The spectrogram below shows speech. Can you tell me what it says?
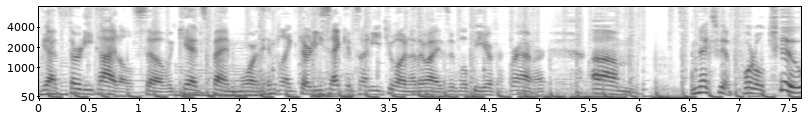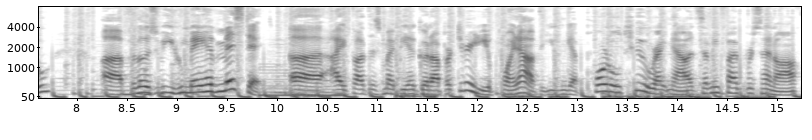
we got 30 titles, so we can't spend more than like 30 seconds on each one, otherwise it will be here for forever. Um, next we have Portal 2, uh, for those of you who may have missed it, uh, I thought this might be a good opportunity to point out that you can get Portal 2 right now at 75% off,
